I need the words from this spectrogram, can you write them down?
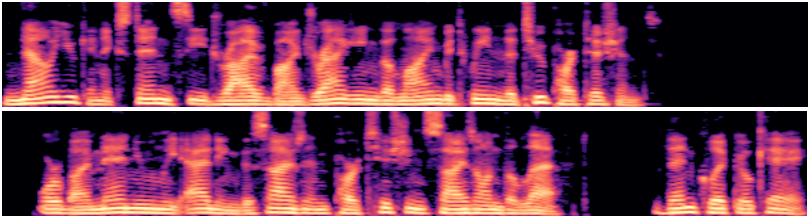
Now you can extend C drive by dragging the line between the two partitions. Or by manually adding the size and partition size on the left. Then click OK.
